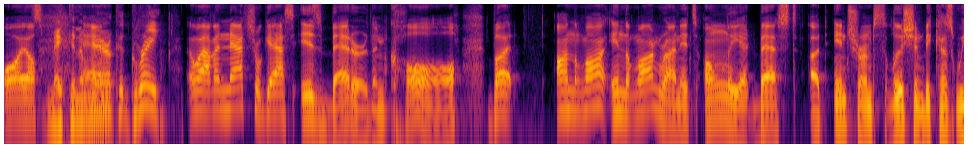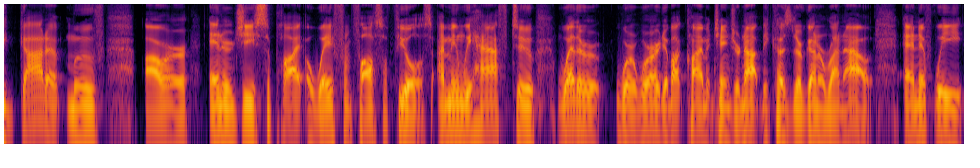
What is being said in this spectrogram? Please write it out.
oil. It's making And- America great. well, and natural gas is better than coal, but on the long, in the long run, it's only at best an interim solution because we gotta move our energy supply away from fossil fuels. I mean, we have to, whether we're worried about climate change or not, because they're to run out. And if we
